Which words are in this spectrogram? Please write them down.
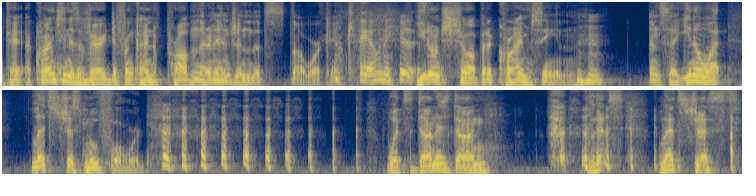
Okay, a crime scene is a very different kind of problem than an mm-hmm. engine that's not working. Okay, I want to hear this. You don't show up at a crime scene mm-hmm. and say, you know what? Let's just move forward. What's done is done. let's let's just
